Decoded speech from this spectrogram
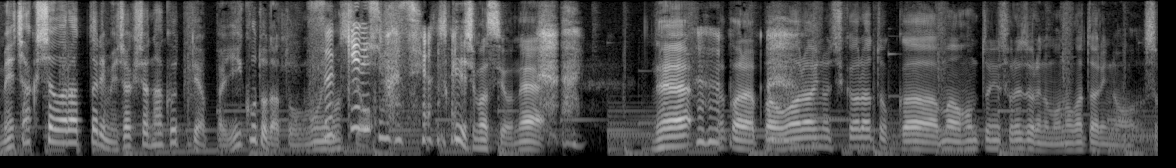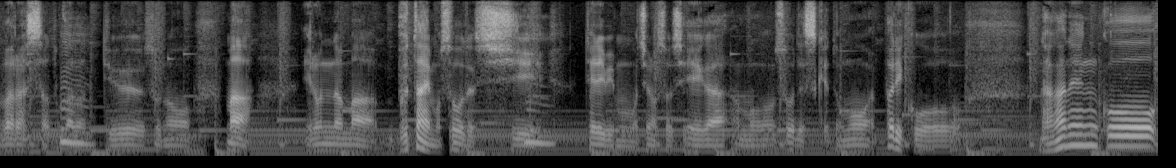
めちゃくちゃ笑ったりめちゃくちゃ泣くってやっぱりいいことだと思います。すっきりしますよね。すっきりしますよね。はいね、だからやっぱお笑いの力とか、まあ本当にそれぞれの物語の素晴らしさとかだっていう、そのまあいろんなまあ舞台もそうですし、うんテレビももちろんそうですし映画もそうですけどもやっぱりこう長年こ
